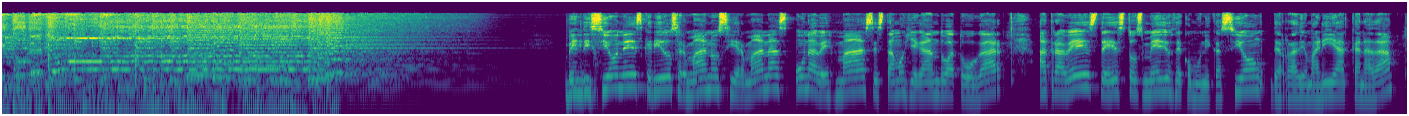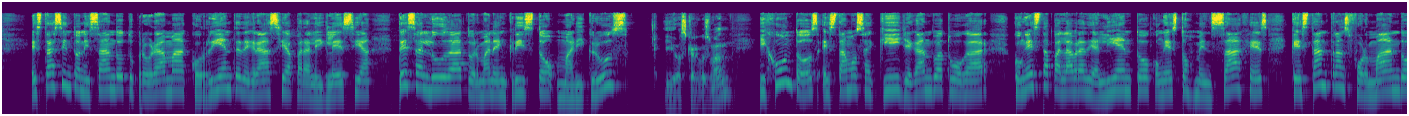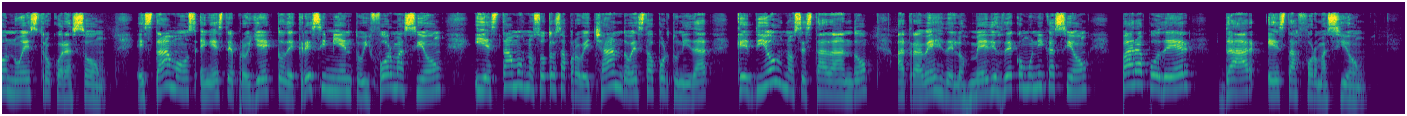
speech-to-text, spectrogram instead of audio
Espíritu de Dios. Bendiciones, queridos hermanos y hermanas. Una vez más estamos llegando a tu hogar a través de estos medios de comunicación de Radio María Canadá. Estás sintonizando tu programa Corriente de Gracia para la Iglesia. Te saluda tu hermana en Cristo, Maricruz. Y Oscar Guzmán. Y juntos estamos aquí llegando a tu hogar con esta palabra de aliento, con estos mensajes que están transformando nuestro corazón. Estamos en este proyecto de crecimiento y formación y estamos nosotros aprovechando esta oportunidad que Dios nos está dando a través de los medios de comunicación para poder dar esta formación.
